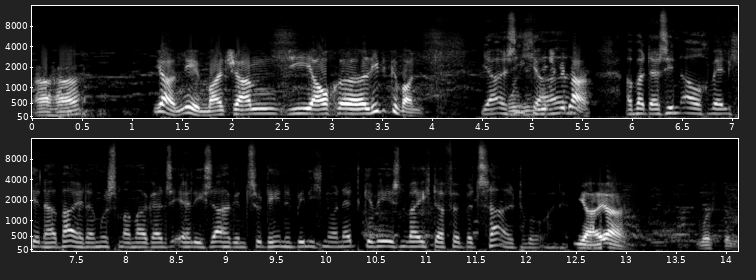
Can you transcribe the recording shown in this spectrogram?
Aha. Ja, nee, manche haben sie auch äh, lieb gewonnen. Ja, sicher. da. Aber da sind auch welche dabei, da muss man mal ganz ehrlich sagen, zu denen bin ich nur nett gewesen, weil ich dafür bezahlt wurde. Ja, ja. musste man.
